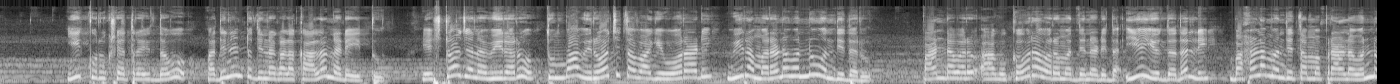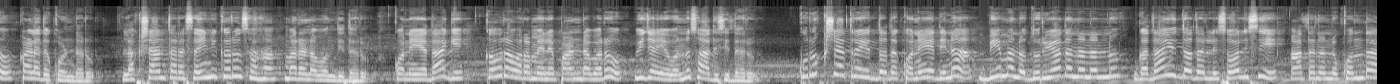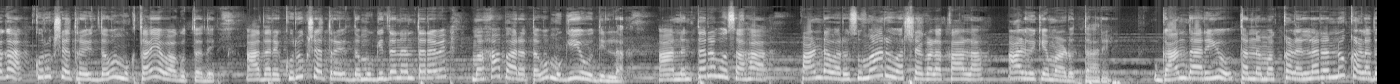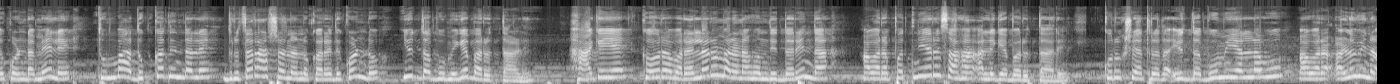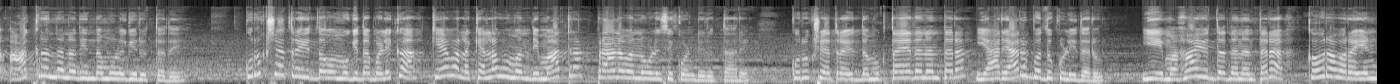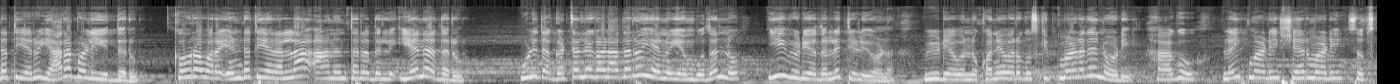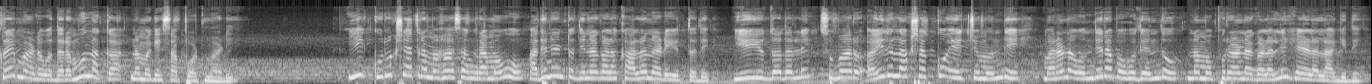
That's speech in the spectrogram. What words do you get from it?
ಈ ಕುರುಕ್ಷೇತ್ರ ಯುದ್ಧವು ಹದಿನೆಂಟು ದಿನಗಳ ಕಾಲ ನಡೆಯಿತು. ಎಷ್ಟೋ ಜನ ವೀರರು ತುಂಬಾ ವಿರೋಚಿತವಾಗಿ ಹೋರಾಡಿ ವೀರ ಮರಣವನ್ನೂ ಹೊಂದಿದರು. ಪಾಂಡವರು ಹಾಗೂ ಕೌರವರ ಮಧ್ಯೆ ನಡೆದ ಈ ಯುದ್ಧದಲ್ಲಿ ಬಹಳ ಮಂದಿ ತಮ್ಮ ಪ್ರಾಣವನ್ನು ಕಳೆದುಕೊಂಡರು. ಲಕ್ಷಾಂತರ ಸೈನಿಕರು ಸಹ ಮರಣ ಹೊಂದಿದರು. ಕೊನೆಯದಾಗಿ ಕೌರವರ ಮೇಲೆ ಪಾಂಡವರು ವಿಜಯವನ್ನು ಸಾಧಿಸಿದರು. ಕುರುಕ್ಷೇತ್ರ ಯುದ್ಧದ ಕೊನೆಯ ದಿನ ಭೀಮನು ದುರ್ಯೋಧನನನ್ನು ಗದಾಯುದ್ಧದಲ್ಲಿ ಸೋಲಿಸಿ ಆತನನ್ನು ಕೊಂದಾಗ ಕುರುಕ್ಷೇತ್ರ ಯುದ್ಧವು ಮುಕ್ತಾಯವಾಗುತ್ತದೆ. ಆದರೆ ಕುರುಕ್ಷೇತ್ರ ಯುದ್ಧ ಮುಗಿದ ನಂತರವೇ ಮಹಾಭಾರತವು ಮುಗಿಯುವುದಿಲ್ಲ. ಆ ನಂತರವೂ ಸಹ ಪಾಂಡವರು ಸುಮಾರು ವರ್ಷಗಳ ಕಾಲ ಆಳ್ವಿಕೆ ಮಾಡುತ್ತಾರೆ. ಗಾಂಧಾರಿಯು ತನ್ನ ಮಕ್ಕಳೆಲ್ಲರನ್ನೂ ಕಳೆದುಕೊಂಡ ಮೇಲೆ ತುಂಬಾ ದುಃಖದಿಂದಲೇ ಧೃತರಾಷ್ಟ್ರನನ್ನು ಕರೆದುಕೊಂಡು ಯುದ್ಧ ಭೂಮಿಗೆ ಬರುತ್ತಾಳೆ. ಹಾಗೆಯೇ ಕೌರವರೆಲ್ಲರೂ ಮರಣ ಹೊಂದಿದ್ದರಿಂದ ಅವರ ಪತ್ನಿಯರು ಸಹ ಅಲ್ಲಿಗೆ ಬರುತ್ತಾರೆ. ಕುರುಕ್ಷೇತ್ರದ ಯುದ್ಧ ಭೂಮಿಯೆಲ್ಲವೂ ಅವರ ಅಳುವಿನ ಆಕ್ರಂದನದಿಂದ ಮುಳುಗಿರುತ್ತದೆ. ಕುರುಕ್ಷೇತ್ರ ಯುದ್ಧವು ಮುಗಿದ ಬಳಿಕ ಕೇವಲ ಕೆಲವು ಮಂದಿ ಮಾತ್ರ ಪ್ರಾಣವನ್ನು ಉಳಿಸಿಕೊಂಡಿರುತ್ತಾರೆ. ಕುರುಕ್ಷೇತ್ರ ಯುದ್ಧ ಮುಕ್ತಾಯದ ನಂತರ ಯಾರ್ಯಾರು ಬದುಕುಳಿದರು? ಈ ಮಹಾಯುದ್ಧದ ನಂತರ ಕೌರವರ ಹೆಂಡತಿಯರು ಯಾರ ಬಳಿ ಇದ್ದರು? ಕೌರವರ ಹೆಂಡತಿಯರೆಲ್ಲ ಆ ನಂತರದಲ್ಲಿ ಏನಾದರೂ? ಉಳಿದ ಘಟನೆಗಳಾದರೂ ಏನು ಎಂಬುದನ್ನು ಈ ವಿಡಿಯೋದಲ್ಲಿ ತಿಳಿಯೋಣ. ವಿಡಿಯೋವನ್ನು ಕೊನೆವರೆಗೂ ಸ್ಕಿಪ್ ಮಾಡದೆ ನೋಡಿ. ಹಾಗೂ ಲೈಕ್ ಮಾಡಿ, ಶೇರ್ ಮಾಡಿ, ಸಬ್ಸ್ಕ್ರೈಬ್ ಮಾಡುವುದರ ಮೂಲಕ ನಮಗೆ ಸಪೋರ್ಟ್ ಮಾಡಿ. ಈ ಕುರುಕ್ಷೇತ್ರ ಮಹಾಸಂಗ್ರಾಮವು ಹದಿನೆಂಟು ದಿನಗಳ ಕಾಲ ನಡೆಯುತ್ತದೆ. ಈ ಯುದ್ಧದಲ್ಲಿ ಸುಮಾರು ಐದು ಲಕ್ಷಕ್ಕೂ ಹೆಚ್ಚು ಮಂದಿ ಮರಣ ಹೊಂದಿರಬಹುದೆಂದು ನಮ್ಮ ಪುರಾಣಗಳಲ್ಲಿ ಹೇಳಲಾಗಿದೆ.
